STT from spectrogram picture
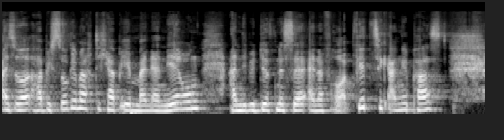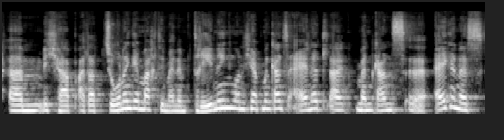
Also habe ich so gemacht, ich habe eben meine Ernährung an die Bedürfnisse einer Frau ab 40 angepasst. Ähm, ich habe Adaptionen gemacht in meinem Training und ich habe mein ganz, einheit, mein ganz äh, eigenes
